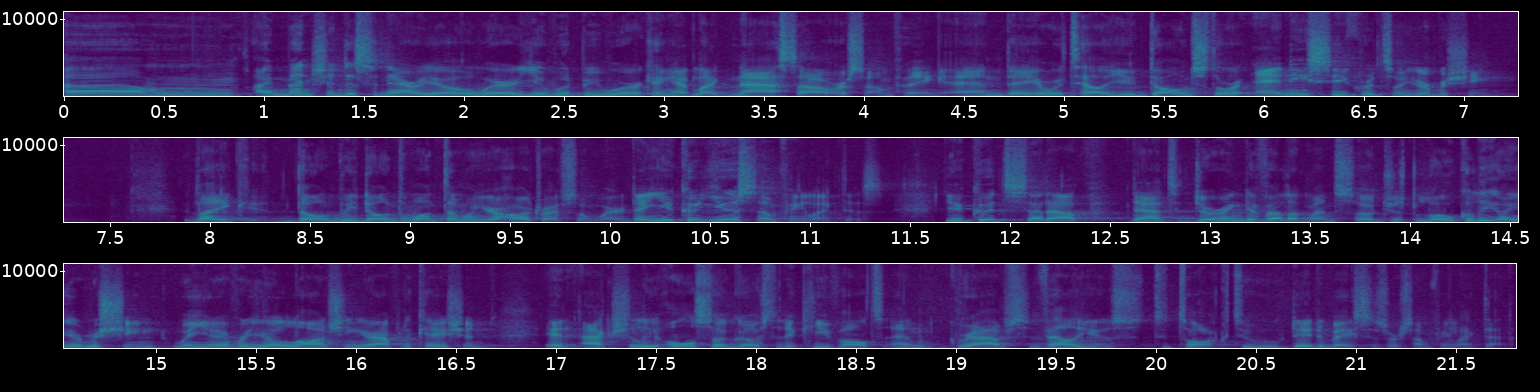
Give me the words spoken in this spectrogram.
Um, I mentioned a scenario where you would be working at like NASA or something, and they would tell you, don't store any secrets on your machine like don't, we don't want them on your hard drive somewhere, then you could use something like this. You could set up that during development, so just locally on your machine, whenever you're launching your application, it actually also goes to the key vault and grabs values to talk to databases or something like that.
